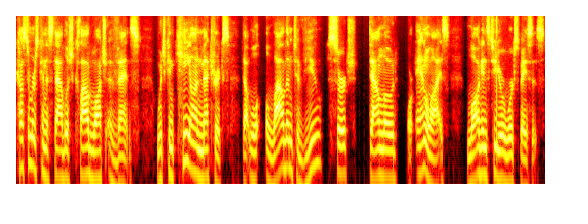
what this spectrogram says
customers can establish CloudWatch events which can key on metrics that will allow them to view, search, download, or analyze logins to your workspaces.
